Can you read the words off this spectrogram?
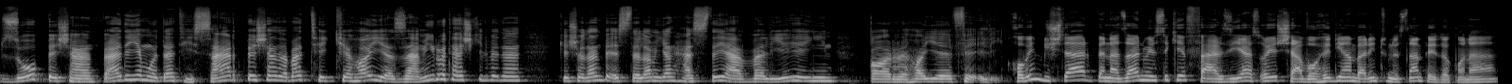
زوب بشن بعد یه مدتی سرد بشن و بعد تکه هایی از زمین رو تشکیل بدن که شدن به اصطلاح میگن هسته اولیه این قاره های فعلی. خب این بیشتر به نظر می‌رسه که فرضیه است. آیا شواهدی هم برای این تونستن پیدا کنن؟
